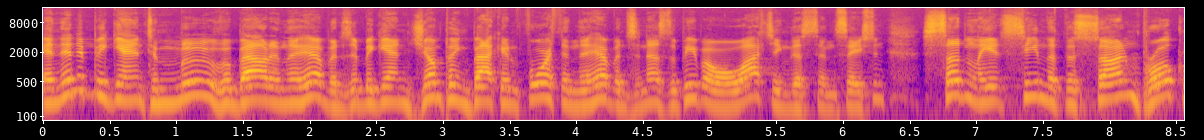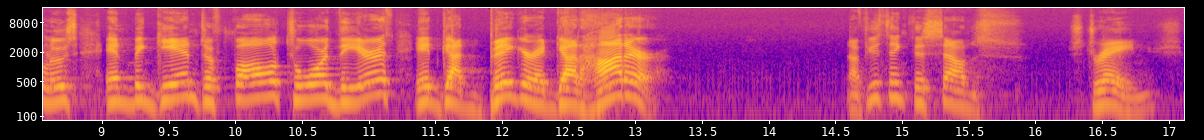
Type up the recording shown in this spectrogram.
And then it began to move about in the heavens. It began jumping back and forth in the heavens. And as the people were watching this sensation, suddenly it seemed that the sun broke loose and began to fall toward the earth. It got bigger, it got hotter. Now, if you think this sounds strange,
